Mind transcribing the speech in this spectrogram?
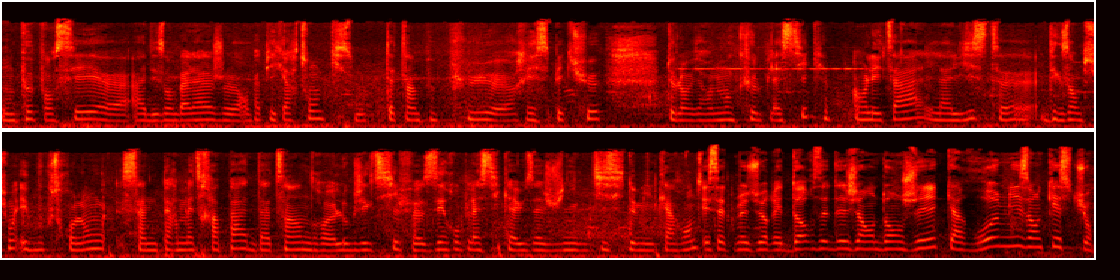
On peut penser à des emballages en papier carton qui sont peut-être un peu plus respectueux de l'environnement que le plastique. En l'état, la liste d'exemptions est beaucoup trop longue. Ça ne permettra pas d'atteindre l'objectif zéro plastique à usage unique d'ici 2040. Et cette mesure est d'ores et déjà en danger car remise en question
